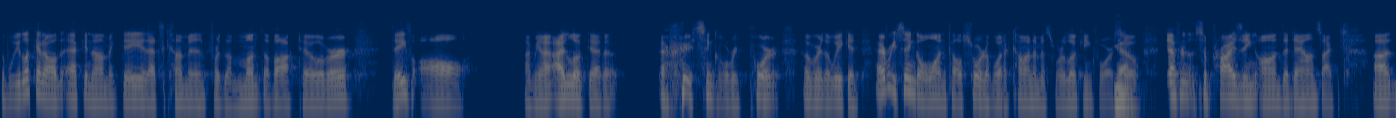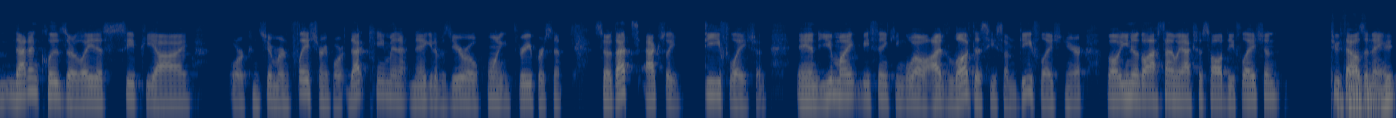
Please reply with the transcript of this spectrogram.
if we look at all the economic data that's come in for the month of October, they've all, I mean, I, I looked at it every single report over the weekend. Every single one fell short of what economists were looking for. Yeah. So definitely surprising on the downside. Uh, that includes their latest CPI or consumer inflation report. That came in at negative 0.3%. So that's actually deflation. And you might be thinking, well, I'd love to see some deflation here. Well, you know, the last time we actually saw deflation, 2008. 2008.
